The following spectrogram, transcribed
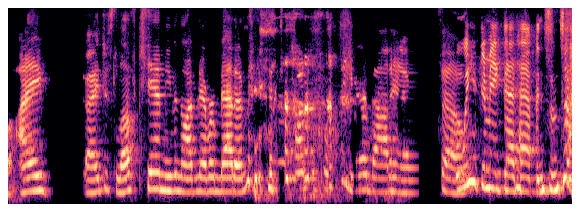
I I just love Tim, even though I've never met him. it's wonderful to hear about him. So we have to make that happen sometime.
